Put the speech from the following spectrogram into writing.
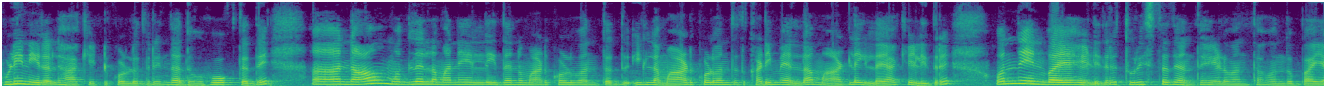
ಹುಳಿ ನೀರಲ್ಲಿ ಹಾಕಿ ಇಟ್ಟುಕೊಳ್ಳೋದ್ರಿಂದ ಅದು ಹೋಗ್ತದೆ. ನಾವು ಮೊದಲೆಲ್ಲ ಮನೆಯಲ್ಲಿ ಇದನ್ನು ಮಾಡಿಕೊಳ್ಳುವಂಥದ್ದು ಇಲ್ಲ. ಮಾಡಿಕೊಳ್ಳುವಂಥದ್ದು ಕಡಿಮೆ ಅಲ್ಲ. ಮಾಡಲೇ ಇಲ್ಲ. ಯಾಕೆ ಹೇಳಿದರೆ, ಒಂದೇನು ಭಯ ಹೇಳಿದರೆ ತುರಿಸ್ತದೆ ಅಂತ ಹೇಳುವಂಥ ಒಂದು ಭಯ.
